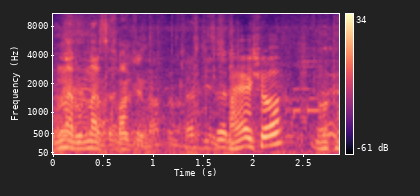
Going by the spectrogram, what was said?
ఉన్నారు ఉన్నారు sir Mahesh okay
